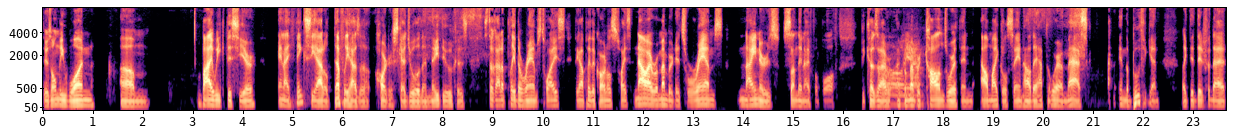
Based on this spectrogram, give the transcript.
There's only one um bye week this year. And I think Seattle definitely has a harder schedule than they do because still got to play the Rams twice. They got to play the Cardinals twice. Now I remembered it's Rams Niners Sunday Night Football because I, I Oh, remembered yeah. Collinsworth and Al Michaels saying how they have to wear a mask in the booth again, like they did for that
